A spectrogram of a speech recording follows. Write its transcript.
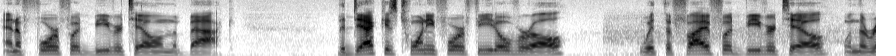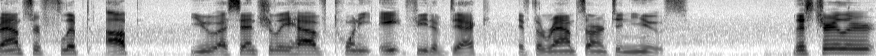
and a 4 foot beaver tail on the back. The deck is 24 feet overall with the 5 foot beaver tail. When the ramps are flipped up, you essentially have 28 feet of deck if the ramps aren't in use. This trailer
